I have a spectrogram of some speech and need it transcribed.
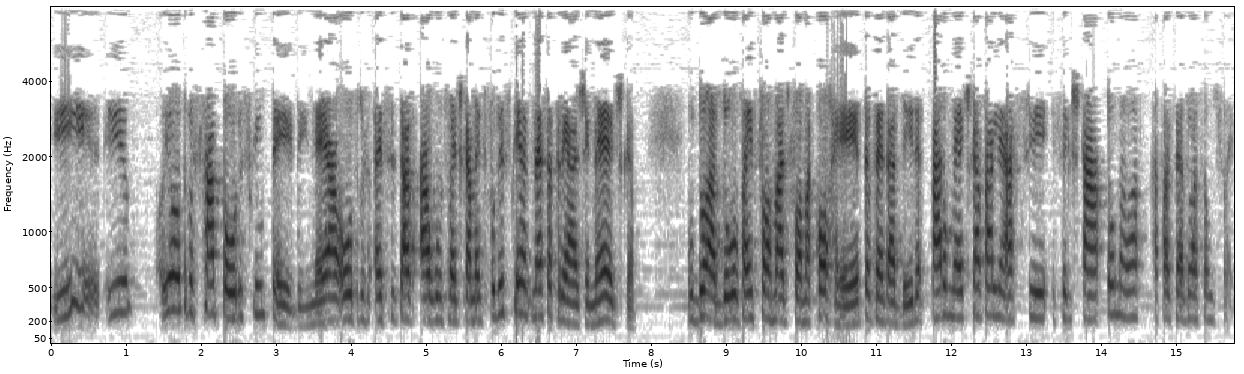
E, e e outros fatores que impedem, né? Outros, é alguns medicamentos. Por isso que nessa triagem médica, o doador vai informar de forma correta, verdadeira, para o médico avaliar se, se ele está apto ou não a, a fazer a doação de sangue.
